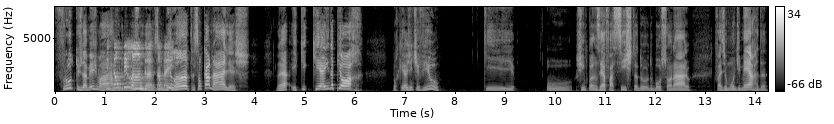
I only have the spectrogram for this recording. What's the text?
frutos da mesma árvore. E são pilantras também. São pilantras, são canalhas, né? E que, que é ainda pior, porque a gente viu que o chimpanzé fascista do, do Bolsonaro, que fazia um monte de merda,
